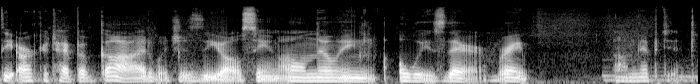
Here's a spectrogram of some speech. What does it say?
the archetype of God, which is the all seeing, all knowing, always there, right? Omnipotent.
